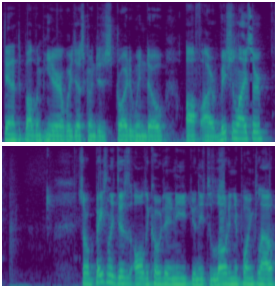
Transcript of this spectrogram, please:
then at the bottom here, we're just going to destroy the window of our visualizer. So basically this is all the code that you need. You need to load in your point cloud,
